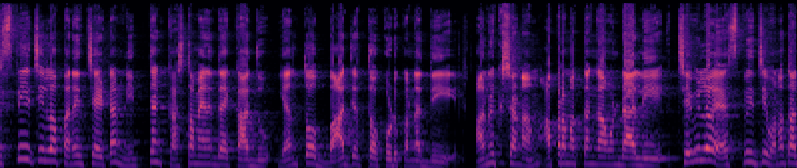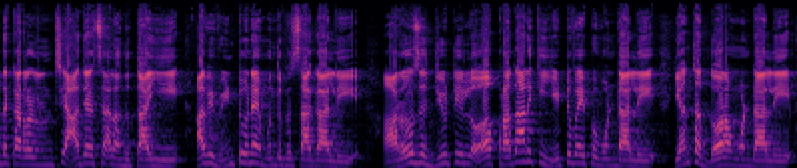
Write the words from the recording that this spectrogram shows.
ఎస్బీజీలో పనిచేయటం నిత్యం కష్టమైనదే కాదు ఎంతో బాధ్యతతో కూడుకున్నది. అనుక్షణం అప్రమత్తంగా ఉండాలి. చెవిలో ఎస్పీజీ ఉన్నతాధికారుల నుంచి ఆదేశాలు అందుతాయి. అవి వింటూనే ముందుకు సాగాలి. ఆ రోజు డ్యూటీలో ప్రధానికి ఎటువైపు ఉండాలి? ఎంత దూరం ఉండాలి?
